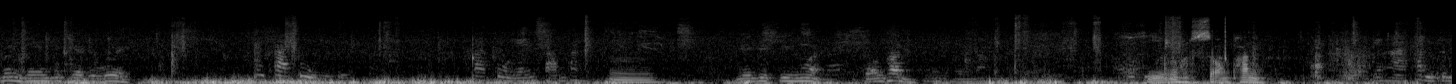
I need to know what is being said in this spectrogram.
เงินเงินกูเสียดูเว้ยมันค่า ตู้ค่าตู้ยังสามพันอืมเงินที่สี่งวดสองพันสี่งวดสองพันยังหาพันเป็น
